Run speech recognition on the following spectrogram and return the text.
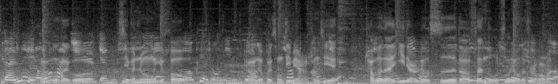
园内游差不多再过几分钟以后和各种宁可月亮就会从地面上升起，差不多在一点六四到三度左右的时候吧，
